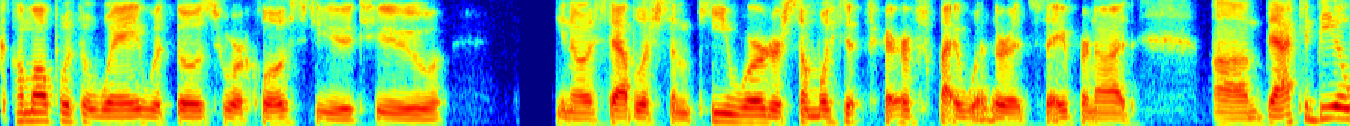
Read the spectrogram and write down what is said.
come up with a way with those who are close to you to you know establish some keyword or some way to verify whether it's safe or not um, that could be a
